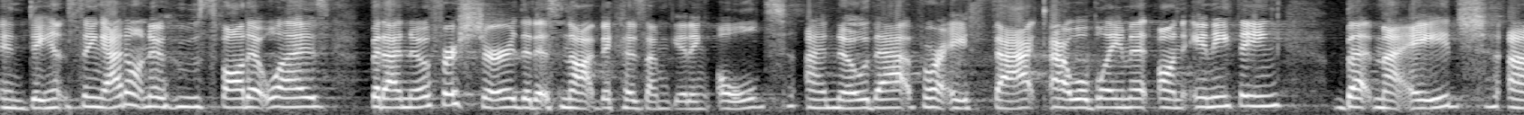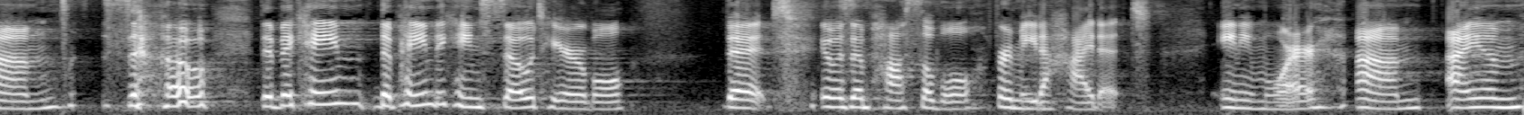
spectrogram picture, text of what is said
and dancing. I don't know whose fault it was, but I know for sure that it's not because I'm getting old. I know that for a fact. I will blame it on anything but my age. Um, so the, became, the pain became so terrible that it was impossible for me to hide it anymore. Um, I am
